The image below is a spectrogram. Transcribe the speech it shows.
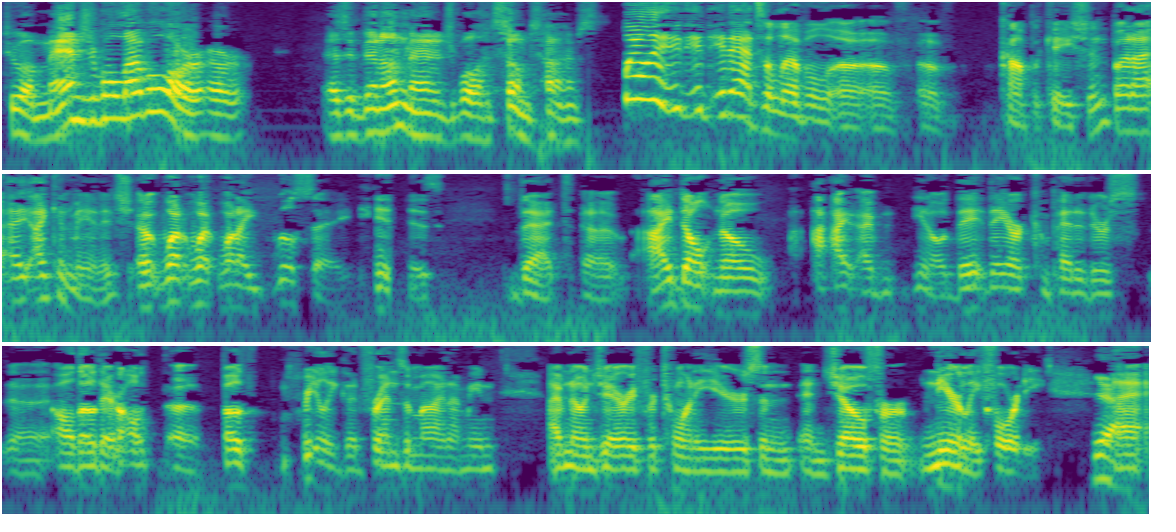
to a manageable level, or, or has it been unmanageable at some times? Well, it, it, it adds a level of, of complication, but I, I, I can manage. Uh, what what what I will say is that uh, I don't know I, I, you know, they, they are competitors, uh, although they're all, uh, both really good friends of mine. I mean, I've known Jerry for 20 years and, and Joe for nearly 40. Yeah. Uh,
